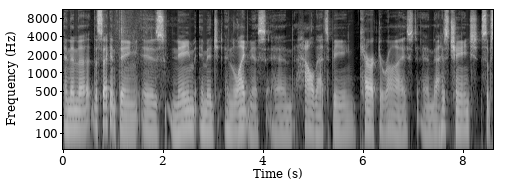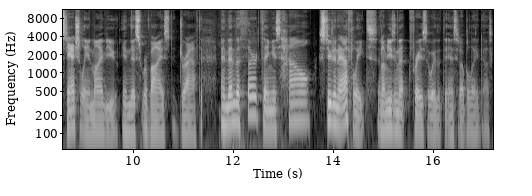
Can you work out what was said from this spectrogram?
And then the, the second thing is name, image, and likeness and how that's being characterized. And that has changed substantially, in my view, in this revised draft. And then the third thing is how student athletes, and I'm using that phrase the way that the NCAA does,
